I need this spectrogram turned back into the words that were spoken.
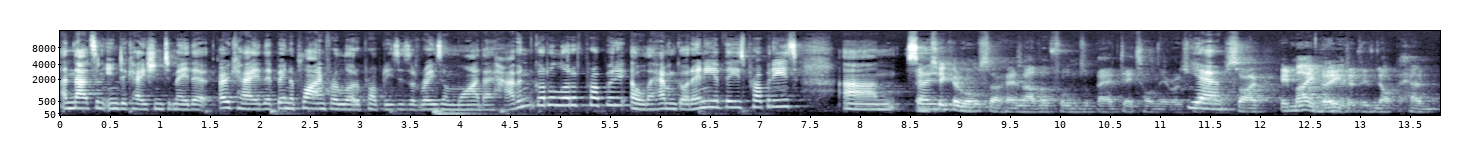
and that's an indication to me that okay, they've been applying for a lot of properties. There's a reason why they haven't got a lot of property. Oh, they haven't got any of these properties. Um, so and TICA also has other forms of bad debt on there as Yeah. well. So it may be that they've not had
